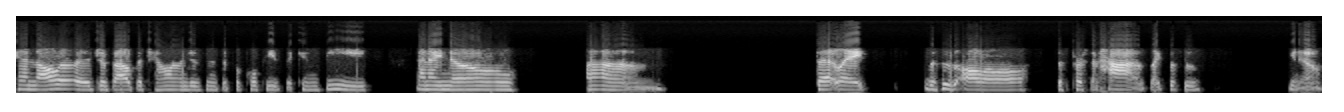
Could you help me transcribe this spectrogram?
hand knowledge about the challenges and difficulties that can be. And I know um, that like this is all this person has. Like this is, you know,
